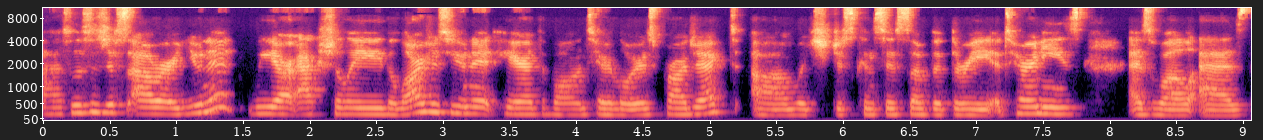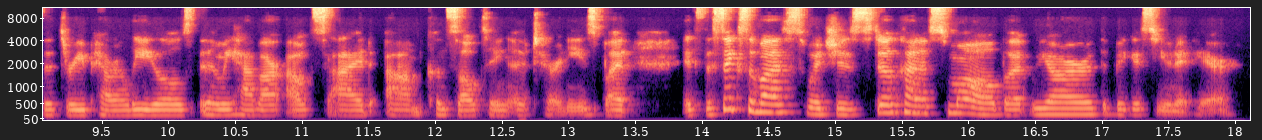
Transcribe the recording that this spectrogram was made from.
Uh, so this is just our unit. We are actually the largest unit here at the Volunteer Lawyers Project, um, which just consists of the three attorneys as well as the three paralegals. And then we have our outside um, consulting attorneys. But it's the six of us, which is still kind of small, but we are the biggest unit here.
